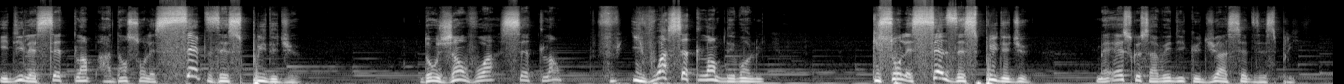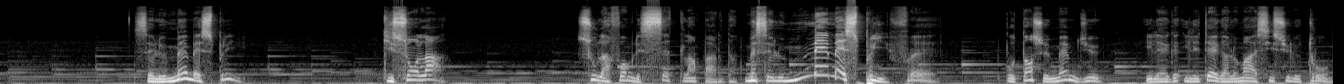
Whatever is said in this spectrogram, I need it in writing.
Il dit les sept lampes ardentes sont les sept esprits de Dieu. Donc Jean voit sept lampes. Il voit sept lampes devant lui qui sont les sept esprits de Dieu. Mais est-ce que ça veut dire que Dieu a sept esprits? C'est le même esprit qui sont là. sous la forme de sept lampes. Mais c'est le même esprit, frère. Pourtant, ce même Dieu, il, il était également assis sur le trône.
